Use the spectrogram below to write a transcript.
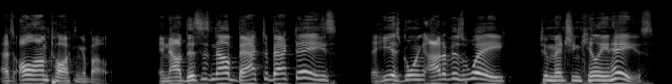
That's all I'm talking about. And now this is now back to back days that he is going out of his way to mention Killian Hayes,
